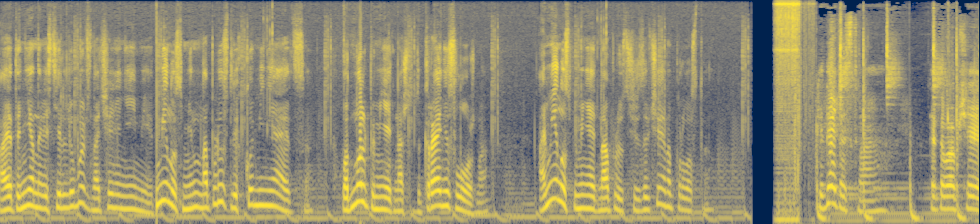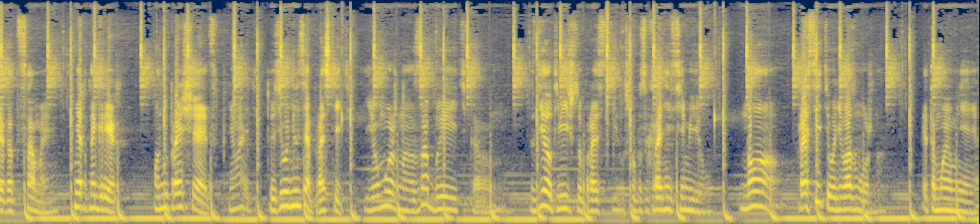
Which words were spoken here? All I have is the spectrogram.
А это ненависть или любовь значения не имеет. Минус на плюс легко меняется. Вот ноль поменять на что-то крайне сложно. А минус поменять на плюс чрезвычайно просто. Предательство – это вообще этот самый смертный грех. Он не прощается, понимаете? То есть его нельзя простить. Его можно забыть, там, сделать вид, что простил, чтобы сохранить семью. Но простить его невозможно. Это мое мнение.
